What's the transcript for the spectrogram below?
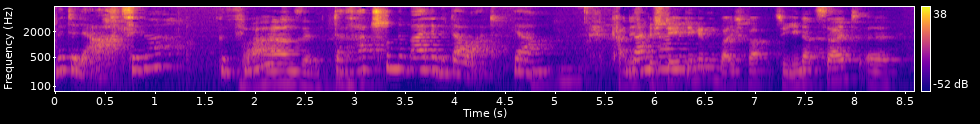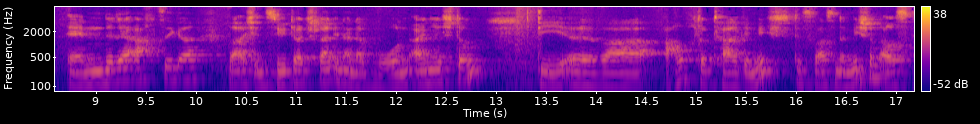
Mitte der 80er, gefühlt. Wahnsinn. Das hat schon eine Weile gedauert, ja. Kann ich bestätigen, weil ich war zu jener Zeit äh, Ende der 80er war ich in Süddeutschland in einer Wohneinrichtung. Die äh, war auch total gemischt. Das war so eine Mischung aus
